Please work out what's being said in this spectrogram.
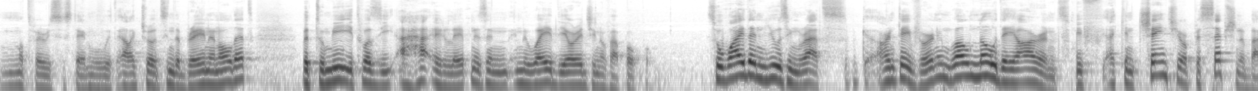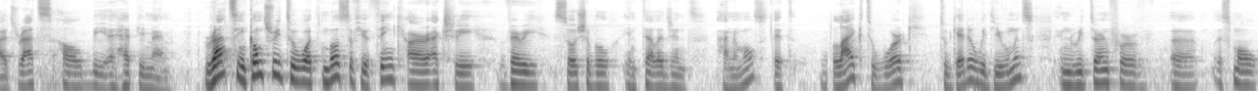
not very sustainable with electrodes in the brain and all that. But to me, it was the aha erlebnis and, in a way, the origin of Apopo. So why then using rats? Aren't they vermin? Well, no, they aren't. If I can change your perception about rats, I'll be a happy man. Rats, in contrary to what most of you think, are actually very sociable, intelligent animals that like to work together with humans in return for uh, a small,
